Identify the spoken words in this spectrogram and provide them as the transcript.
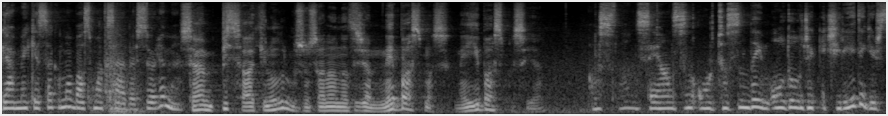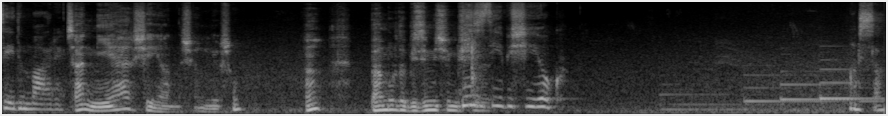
Gelmek yasak ama basmak serbest öyle mi? Sen bir sakin olur musun? Sana anlatacağım. Ne basması? Neyi basması ya? Aslan seansın ortasındayım. Oldu olacak içeriye de girseydin bari. Sen niye her şeyi yanlış anlıyorsun? Ha? Ben burada bizim için bir şey... Biz diye bir şey yok. Aslan.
